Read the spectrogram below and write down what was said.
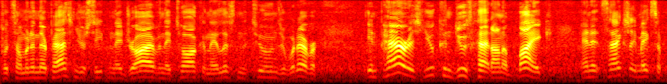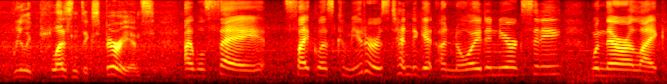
put someone in their passenger seat and they drive and they talk and they listen to tunes or whatever. In Paris, you can do that on a bike and it actually makes a really pleasant experience. I will say cyclist commuters tend to get annoyed in New York City when there are like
